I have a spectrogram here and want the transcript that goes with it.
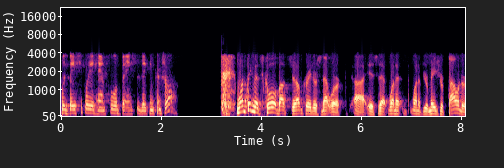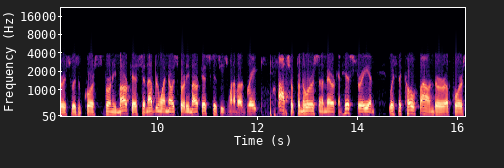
with basically a handful of banks that they can control. One thing that's cool about Job Creators Network uh, is that one of one of your major founders was, of course, Bernie Marcus, and everyone knows Bernie Marcus because he's one of our great entrepreneurs in American history, and was the co-founder, of course,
